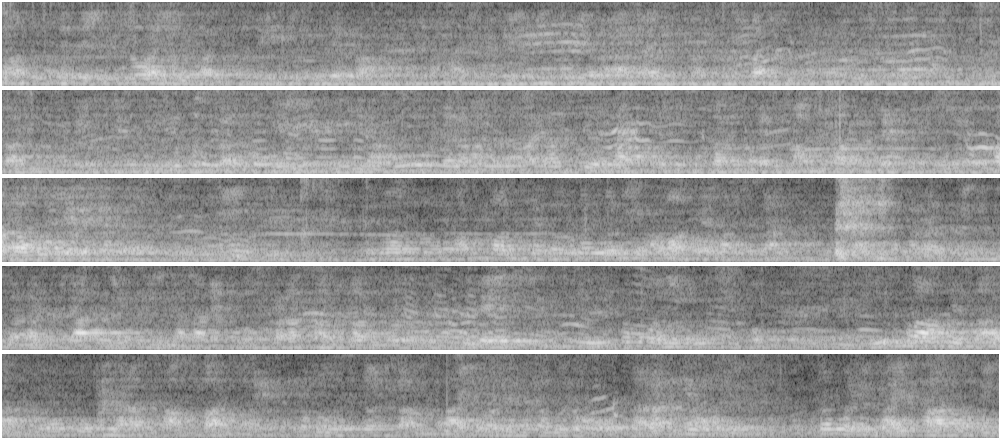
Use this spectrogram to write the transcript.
ま出ていのは4番、が。あ、番、番3番手、ただその3番手の外に合わせました。から銀がなきゃ、流れ、こから3番、に、スーパーフェザー、後方から3番手、その後ろにバイオレトブロー、7秒、にイパーの、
